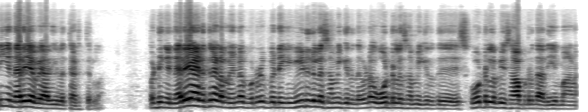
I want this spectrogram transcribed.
நீங்கள் நிறைய வியாதிகளை தடுத்துடலாம். பட் இங்கே நிறைய இடத்துல நம்ம என்ன பண்ணுறோம் இப்போ இன்றைக்கி வீடுகளில் சமைக்கிறத விட ஹோட்டலில் சமைக்கிறது ஹோட்டலில் போய் சாப்பிட்றது அதிகமான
